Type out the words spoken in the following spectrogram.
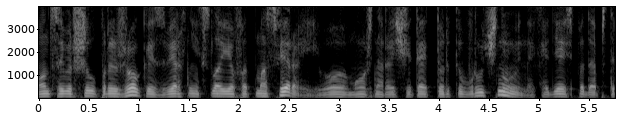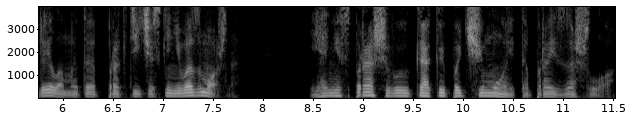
Он совершил прыжок из верхних слоев атмосферы, его можно рассчитать только вручную, находясь под обстрелом, это практически невозможно. Я не спрашиваю, как и почему это произошло.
